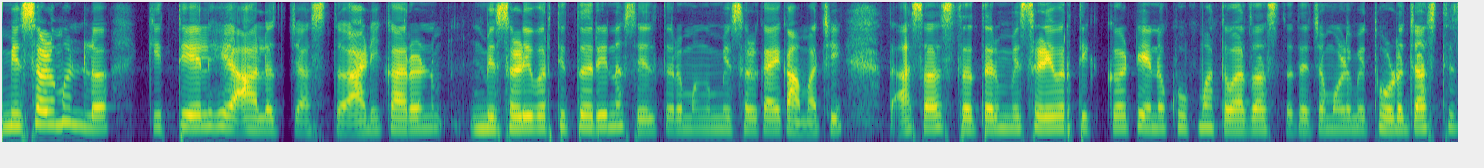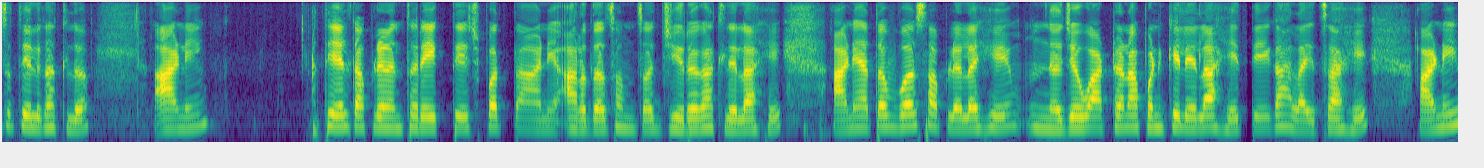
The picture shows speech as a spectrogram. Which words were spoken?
मिसळ म्हणलं की तेल हे आलंच जास्त. आणि कारण मिसळीवरती तरी नसेल तर मग मिसळ काय कामाची? तर असं असतं तर मिसळीवरती कट येणं खूप महत्त्वाचं असतं. त्याच्यामुळे मी थोडं जास्तीचं तेल घातलं. आणि तेल तापल्यानंतर एक तेजपत्ता आणि अर्धा चमचा जिरं घातलेलं आहे. आणि आता बस आपल्याला हे जे वाटण आपण केलेलं आहे ते घालायचं आहे आणि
